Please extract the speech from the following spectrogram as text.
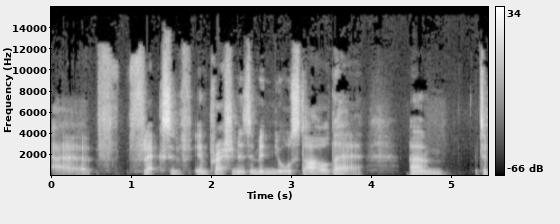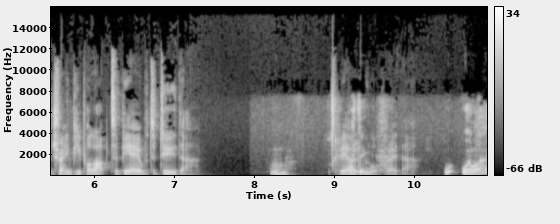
a uh, flex of impressionism in your style there um, to train people up to be able to do that, mm. to be able I to think, incorporate that. Well, I,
